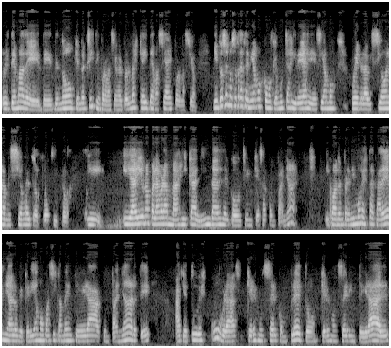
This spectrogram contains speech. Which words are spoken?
el tema de, de, no, que no existe información, el problema es que hay demasiada información. Y entonces nosotras teníamos como que muchas ideas y decíamos, bueno, la visión, la misión, el propósito. Y, y hay una palabra mágica, linda desde el coaching, que es acompañar. Y cuando emprendimos esta academia, lo que queríamos básicamente era acompañarte a que tú descubras que eres un ser completo, que eres un ser integral,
